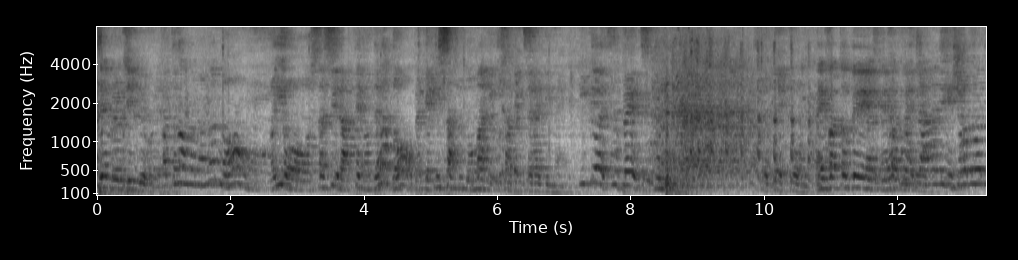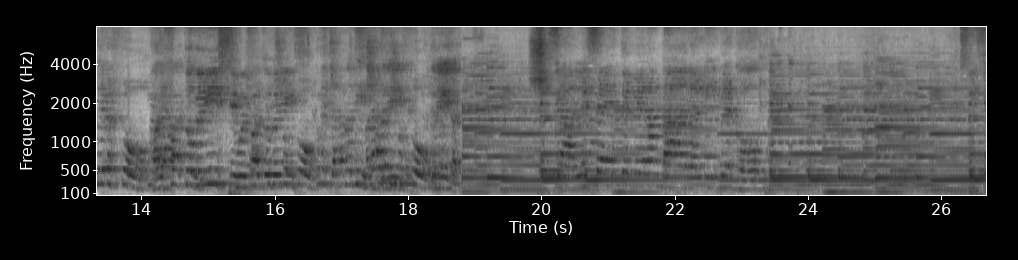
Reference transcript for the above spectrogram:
Sempre un signore. Ho fatto no, no, no, no, no, io stasera a te non te la do perché chissà tu domani cosa penserai di me. Chi che è sul pezzo? Hai fatto bene, hai fatto come la dici, lo devo dire per fuoco. Hai fatto benissimo, hai fatto benissimo. Come già la dici, già la dici per fuoco. Scesi alle sette per andare all'Ibercop Spesi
